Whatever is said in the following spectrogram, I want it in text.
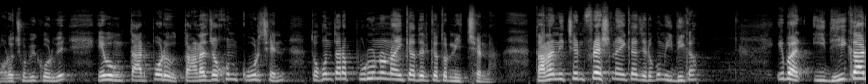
বড় ছবি করবে এবং তারপরেও তারা যখন করছেন তখন তারা পুরনো নায়িকাদেরকে তো নিচ্ছেন না। তারা নিচ্ছেন ফ্রেশ নায়িকা যেরকম ইদিকা। এবার ইধিকার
